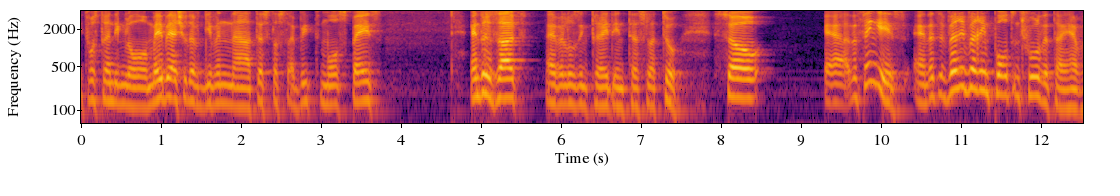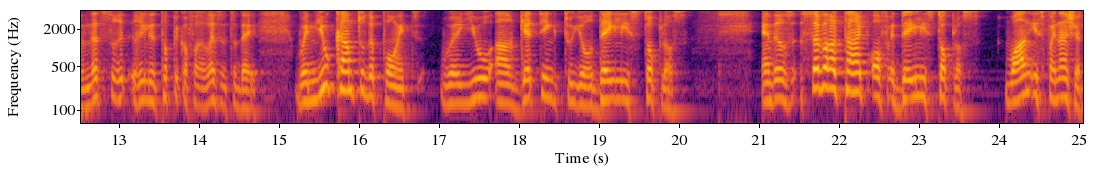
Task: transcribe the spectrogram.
It was trending lower. Maybe I should have given uh, Tesla a bit more space. End result, I have a losing trade in Tesla too. So the thing is, and that's a very, very important rule that I have, and that's really the topic of our lesson today. When you come to the point where you are getting to your daily stop loss, and there's several type of a daily stop loss. One is financial.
